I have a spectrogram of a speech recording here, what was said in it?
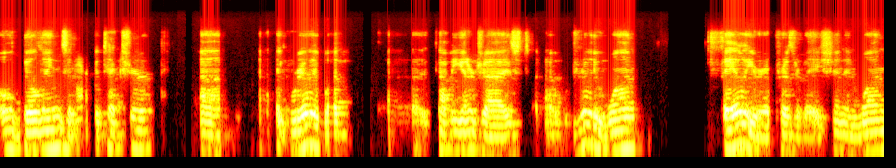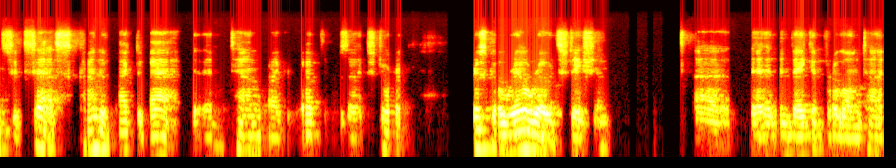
old buildings and architecture. Uh, I think really what uh, got me energized uh, was really one failure of preservation and one success, kind of back to back. In the town where I grew up, there was a historic Frisco Railroad Station uh, that had been vacant for a long time.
